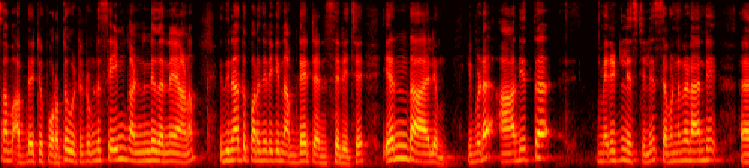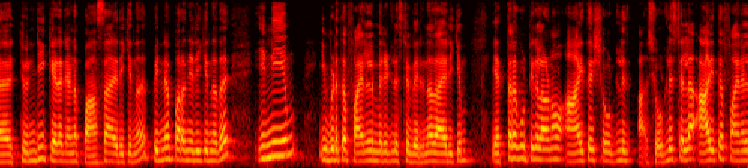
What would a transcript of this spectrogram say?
സബ് അപ്ഡേറ്റ് പുറത്ത് വിട്ടിട്ടുണ്ട്. സെയിം കണ്ടന്റ് തന്നെയാണ്. ഇതിനകത്ത് പറഞ്ഞിരിക്കുന്ന അപ്ഡേറ്റ് അനുസരിച്ച് എന്തായാലും ഇവിടെ ആദ്യത്തെ മെറിറ്റ് ലിസ്റ്റിൽ സെവൻ ഹൺഡ്രഡ് ആൻഡ് ട്വന്റി കേഡറ്റാണ് പാസ്സായിരിക്കുന്നത്. പിന്നെ പറഞ്ഞിരിക്കുന്നത് ഇനിയും ഇവിടുത്തെ ഫൈനൽ മെറിറ്റ് ലിസ്റ്റ് വരുന്നതായിരിക്കും. എത്ര കുട്ടികളാണോ ആദ്യത്തെ ഷോർട്ട് ലിസ്റ്റ് ഷോർട്ട് ലിസ്റ്റ് അല്ല ആദ്യത്തെ ഫൈനൽ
